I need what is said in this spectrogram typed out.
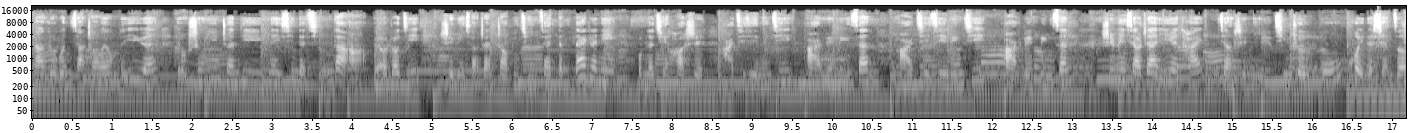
那如果你想成为我们的一员，有声音传递内心的情感啊，不要着急，视频小站招聘群在等待着你。我们的群号是二七七零七二零零三二七七零七二零零三，视频小站音乐台将是你青春无悔的选择。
